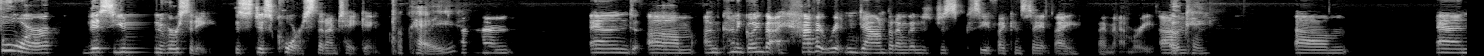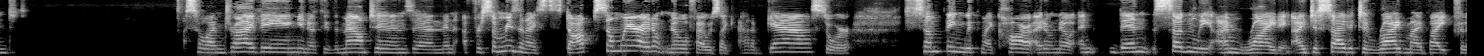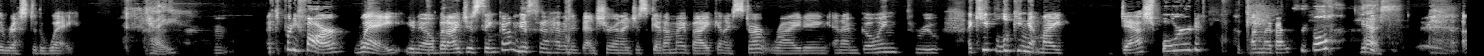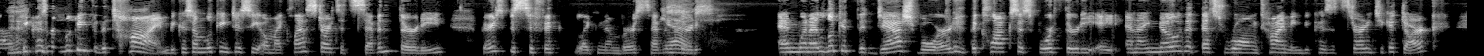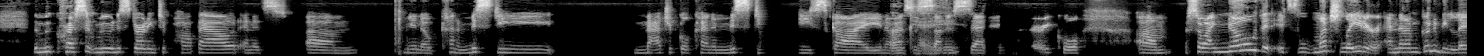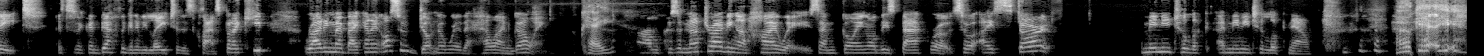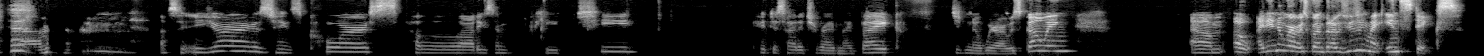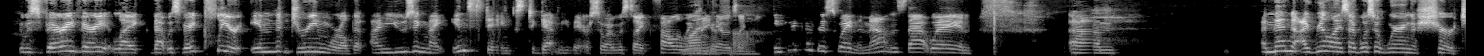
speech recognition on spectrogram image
for this university this discourse that i'm taking Okay. um, and um, I'm kind of going back. I have it written down, but I'm going to just see if I can say it by by memory. Um, okay. Um, and so I'm driving, you know, through the mountains, and then for some reason I stopped somewhere. I don't know if I was like out of gas or something with my car. I don't know. And then suddenly I'm riding. I decided to ride my bike for the rest of the way. Okay. it's pretty far way, you know, but I just think I'm just gonna have an adventure and I just get on my bike and I start riding and I'm going through, I keep looking at my dashboard Okay. on my bicycle yes. um, because I'm looking for the time because I'm looking to see, oh, my class starts at 7.30, very specific like numbers, 7.30. Yes. And when I look at the dashboard, the clock says 4:38, and I know that that's wrong timing because it's starting to get dark. The crescent moon is starting to pop out, and it's um, you know kind of misty, magical kind of misty sky. You know, as the sun is setting. very cool. Um, so I know that it's much later and then I'm going to be late. It's like I'm definitely going to be late to this class, but I keep riding my bike and I also don't know where the hell I'm going. Okay. Because um, I'm not driving on highways. I'm going all these back roads. So I start I may need to look. I may need to look now. okay. um, see. Yours James course Pilates and PT. Okay, decided to ride my bike. Didn't know where I was going. Um, oh, I didn't know where I was going, but I was using my instincts. It was very, very like that was very clear in the dream world that I'm using my instincts to get me there. So I was like following Wonderful. my nose, like I think I go this way and the mountains that way, and um, and then I realized I wasn't wearing a shirt.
